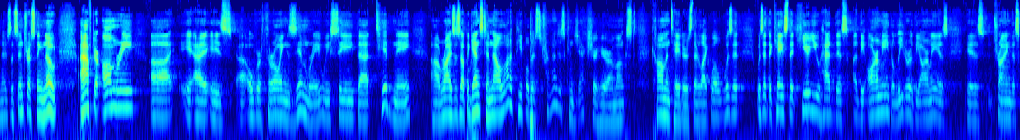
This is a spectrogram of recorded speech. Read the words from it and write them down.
There's this interesting note. After Omri uh, uh, is uh, overthrowing Zimri, we see that Tibni uh, rises up against him. Now, a lot of people, there's tremendous conjecture here amongst commentators. They're like, well, was it, was it the case that here you had this, the army, the leader of the army is, is trying this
